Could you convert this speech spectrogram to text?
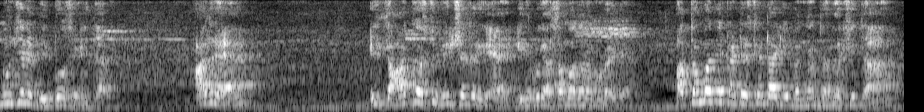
ಮುಂಚೆನೇ ಬಿಗ್ ಬಾಸ್ ಹೇಳಿದ್ದಾರೆ. ಆದರೆ, ಇಲ್ಲಿ ಸಾಕಷ್ಟು ವೀಕ್ಷಕರಿಗೆ ಇದ್ರ ಬಗ್ಗೆ ಅಸಮಾಧಾನ ಕೂಡ ಇದೆ. ಹತ್ತೊಂಬತ್ತನೇ ಕಂಟೆಸ್ಟೆಂಟ್ ಆಗಿ ಬಂದಂಥ ರಕ್ಷಿತಾ,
